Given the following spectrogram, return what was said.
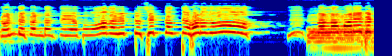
ಕಂಡ ಕಂಡಂತೆ ಅಪವಾದವಿಟ್ಟು ಸಿಕ್ಕಂತೆ ಹೊಡೆದು ನನ್ನ ಮನೆ ಬಿಟ್ಟು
